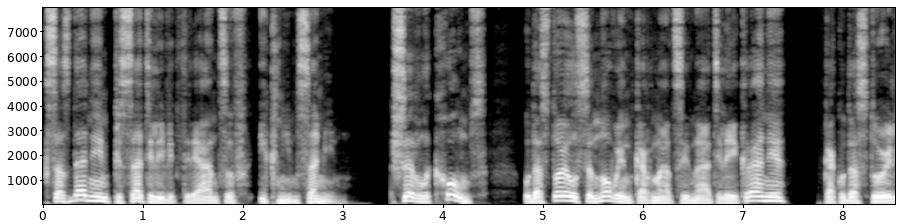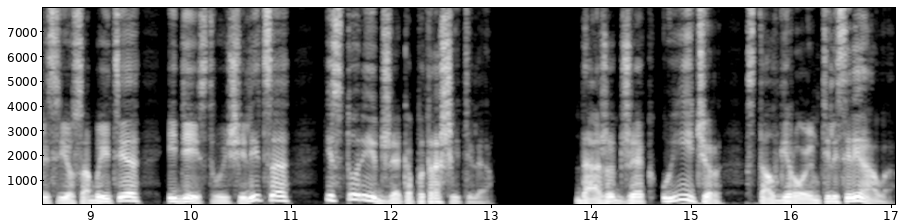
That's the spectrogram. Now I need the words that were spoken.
к созданиям писателей-викторианцев и к ним самим. Шерлок Холмс удостоился новой инкарнации на телеэкране, как удостоились ее события и действующие лица истории Джека Потрошителя. Даже Джек Уичер стал героем телесериала.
